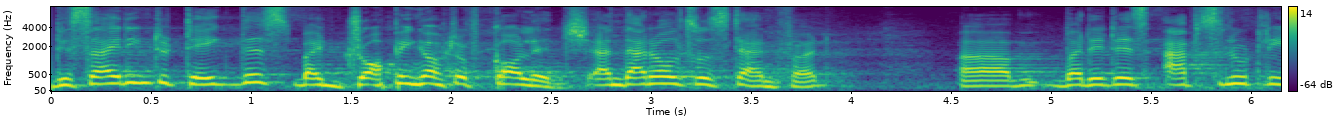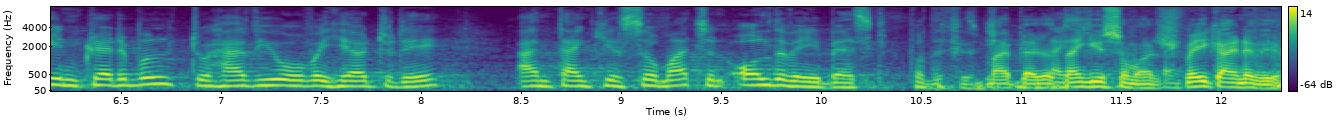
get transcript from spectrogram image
deciding to take this by dropping out of college, and that also Stanford. Um, but it is absolutely incredible to have you over here today. And thank you so much, and all the very best for the future. My pleasure. Thank, you so much. Very kind of you.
